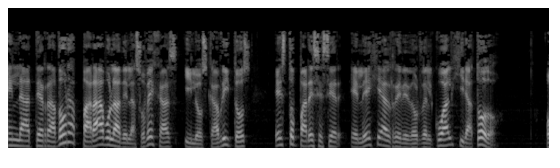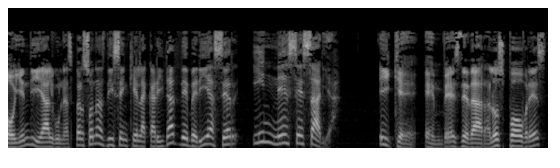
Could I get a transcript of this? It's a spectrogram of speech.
En la aterradora parábola de las ovejas y los cabritos, esto parece ser el eje alrededor del cual gira todo. Hoy en día algunas personas dicen que la caridad debería ser innecesaria y que, en vez de dar a los pobres,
